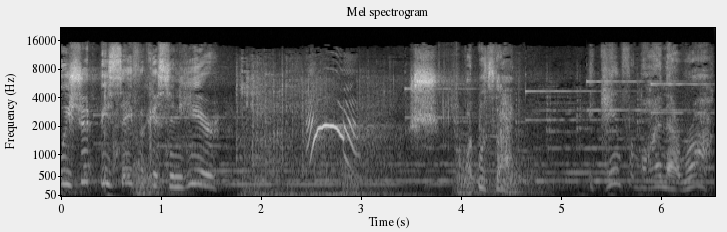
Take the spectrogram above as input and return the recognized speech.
We should be safest in here. Shh! What was that? It came from behind that rock.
